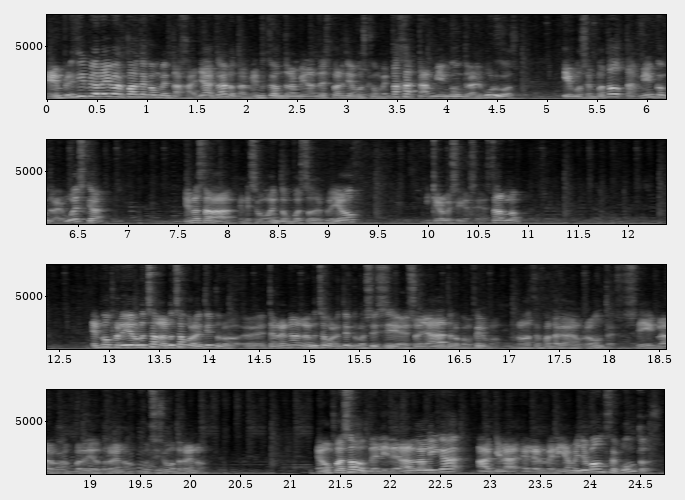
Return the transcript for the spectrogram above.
En principio el Eibar parte con ventaja. Ya, claro, también contra Mirandés partíamos con ventaja. También contra el Burgos. Y hemos empatado también contra el Huesca. Yo no estaba en ese momento en puestos de playoff. Y creo que sigue sin estarlo. Hemos perdido lucha la lucha por el título. Eh, terreno en la lucha por el título. Sí, sí, eso ya te lo confirmo. No hace falta que me preguntes. Sí, claro, hemos perdido terreno. Muchísimo terreno. Hemos pasado de liderar la liga a que la, el Almería me lleva 11 puntos.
